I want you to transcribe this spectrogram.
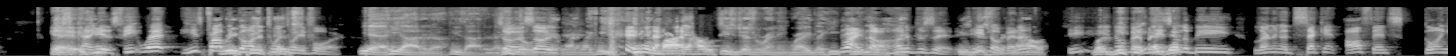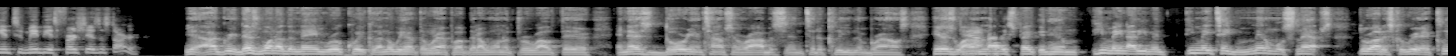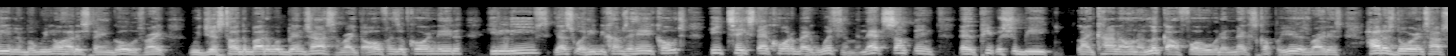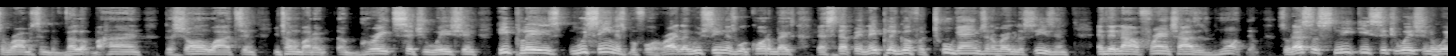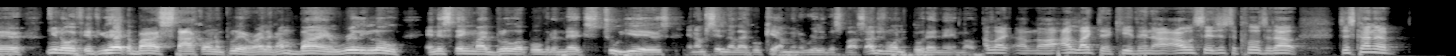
Yeah, to kind of get his feet wet. He's probably going to 2024. Yeah, he out of there. He's out of there. So, so that, right? like he, he didn't buy a house. He's just renting, right? Like he right. He no, hundred percent. He know better. He, but he know better. But he's going to be learning a second offense going into maybe his first year as a starter. Yeah, I agree. There's one other name, real quick, because I know we have to mm-hmm. wrap up that I want to throw out there, and that's Dorian Thompson Robinson to the Cleveland Browns. Here's why yeah. I'm not expecting him. He may not even, he may take minimal snaps throughout his career at Cleveland, but we know how this thing goes, right? We just talked about it with Ben Johnson, right? The offensive coordinator, he leaves. Guess what? He becomes a head coach. He takes that quarterback with him. And that's something that people should be like kind of on the lookout for over the next couple years, right? Is how does Dorian Thompson Robinson develop behind Deshaun Watson? You're talking about a, a great situation. He plays, we've seen this before, right? Like we've seen this with quarterbacks that step in. They play good for two games in a regular season, and then now franchises want them. So that's a sneaky situation where, you know, if, if you had to buy stock on a player, right? Like I'm buying really low and this thing might blow up over the next two years. And I'm sitting there like, okay, I'm in a really good spot. So I just wanted to throw that name out. I like, I don't know, I like that, Keith. And I, I would say just to close it out, just kind of,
